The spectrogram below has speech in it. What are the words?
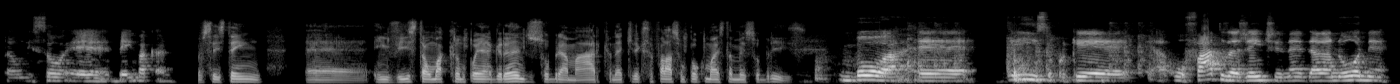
Então, isso é bem bacana. Vocês têm é, em vista uma campanha grande sobre a marca, né? Queria que você falasse um pouco mais também sobre isso. Boa, é, é isso, porque o fato da gente, né, da Danone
